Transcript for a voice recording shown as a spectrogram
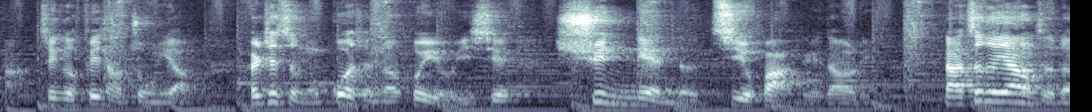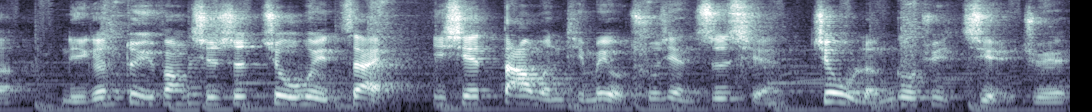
啊，这个非常重要，而且整个过程呢会有一些训练的计划给到你。那这个样子呢，你跟对方其实就会在一些大问题没有出现之前，就能够去解决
